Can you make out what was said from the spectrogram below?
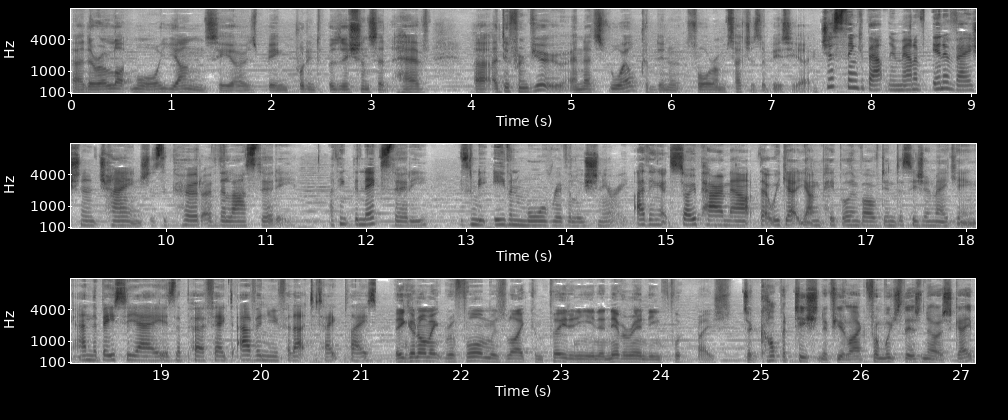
Uh, there are a lot more young CEOs being put into positions that have uh, a different view, and that's welcomed in a forum such as the BCA. Just think about the amount of innovation and change that's occurred over the last 30. I think the next 30 is going to be even more revolutionary. I think it's so paramount that we get young people involved in decision making, and the BCA is the perfect avenue for that to take place. Economic reform was like competing in a never ending foot race. It's a competition, if you like, from which there's no escape.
